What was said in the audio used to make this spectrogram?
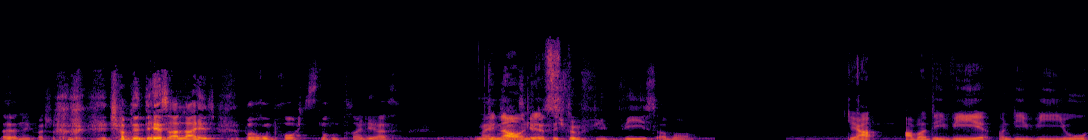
Äh, ne, Quatsch. ich habe einen DSi Lite. Warum brauche ich jetzt noch einen 3DS? Ich meine, Genau, klar, es und gibt jetzt- jetzt nicht fünf Wii's, aber Ja, aber die Wii und die Wii U,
